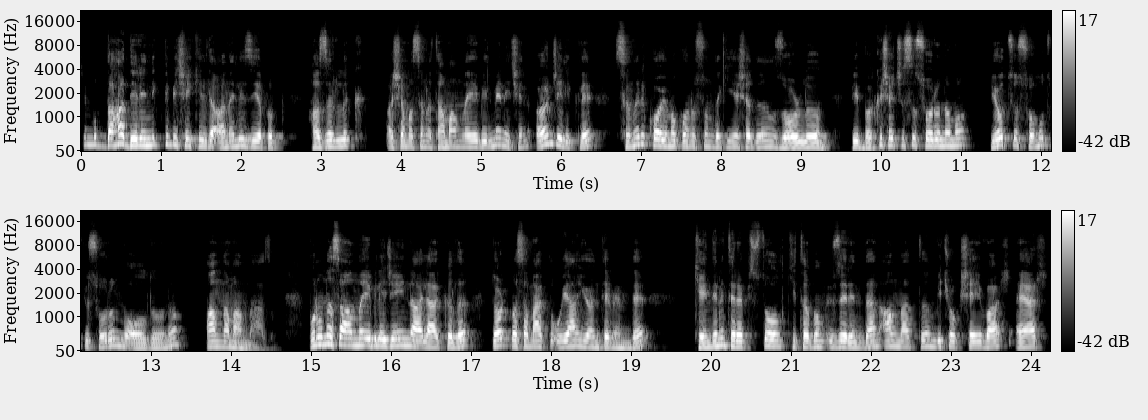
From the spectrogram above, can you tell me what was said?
Şimdi bu daha derinlikli bir şekilde analiz yapıp hazırlık aşamasını tamamlayabilmen için öncelikle sınır koyma konusundaki yaşadığın zorluğun bir bakış açısı sorunu mu yoksa somut bir sorun mu olduğunu anlaman lazım. Bunu nasıl anlayabileceğinle alakalı dört basamaklı uyan yöntemimde Kendinin Terapisti Ol kitabım üzerinden anlattığım birçok şey var. Eğer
